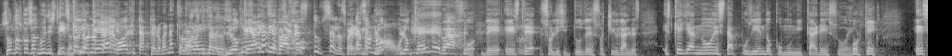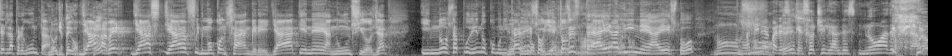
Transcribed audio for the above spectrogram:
son dos cosas muy distintas. es que No, lo no, que no te hay- la voy a quitar, te lo van a Te lo quitar, van a quitar ellos. ellos. Lo que hay debajo, Tú se los espérame, lo, no, lo que hay debajo de esta solicitud de Xochitl Galvez es que ella no está pudiendo comunicar eso. ¿Por qué? Esa es la pregunta. No, yo te digo, ¿por ya, qué? a ver, ya, ya firmó con sangre, ya tiene anuncios, ya y no está pudiendo comunicar eso. Y entonces No, traer al bueno. INE a esto, No, no, A mí me parece es- que Xochitl Galvez no ha desplegado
